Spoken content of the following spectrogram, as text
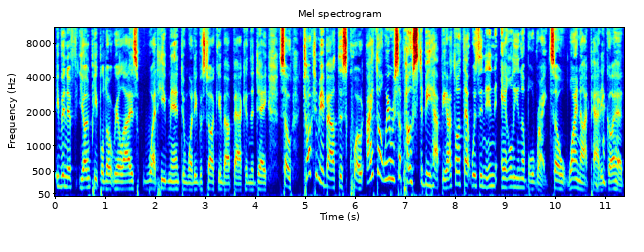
even if young people don't realize what he meant and what he was talking about back in the day. So, talk to me about this quote. I thought we were supposed to be happy. I thought that was an inalienable right. So, why not, Patti? Go ahead.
